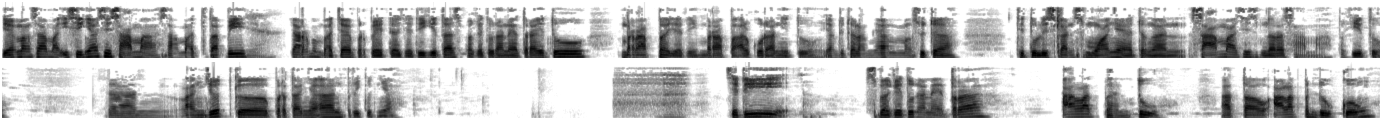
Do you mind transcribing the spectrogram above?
ya memang sama. Isinya sih sama sama. Tetapi ya. cara membaca yang berbeda. Jadi kita sebagai tunanetra itu meraba jadi meraba Al-Quran itu. Yang di dalamnya memang sudah dituliskan semuanya ya dengan sama sih sebenarnya sama begitu. Dan lanjut ke pertanyaan berikutnya. Jadi sebagai tunanetra alat bantu atau alat pendukung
